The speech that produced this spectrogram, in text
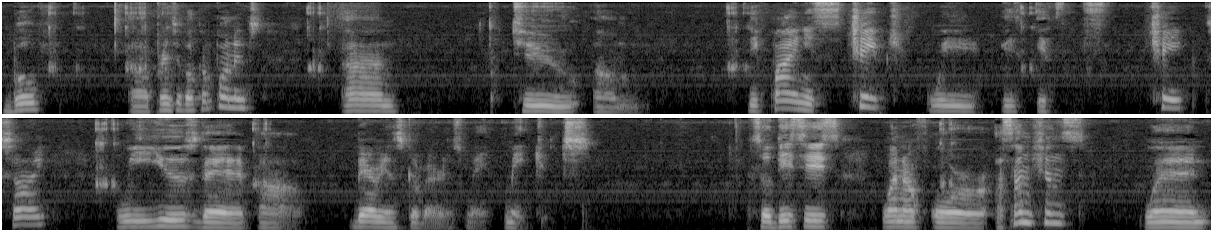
both uh, principal components and to um, define its shape, we its, shape. Sorry, we use the uh, variance covariance ma matrix. So this is one of our assumptions when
